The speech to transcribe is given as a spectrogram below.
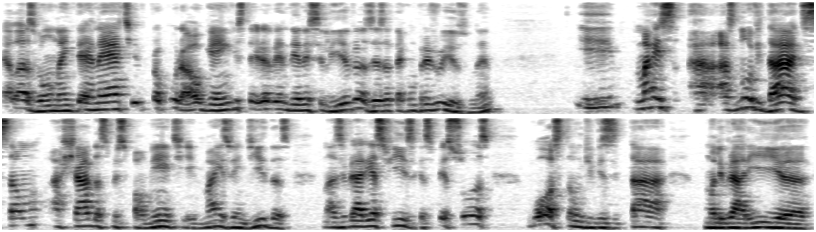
elas vão na internet procurar alguém que esteja vendendo esse livro, às vezes até com prejuízo, né? E mas a, as novidades são achadas principalmente e mais vendidas nas livrarias físicas. Pessoas gostam de visitar uma livraria,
